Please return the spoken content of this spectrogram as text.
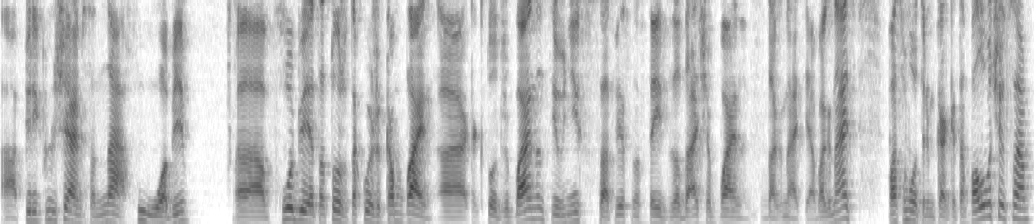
а, переключаемся на а, в хобби это тоже такой же комбайн, а, как тот же Binance, и у них, соответственно, стоит задача Binance догнать и обогнать. Посмотрим, как это получится.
